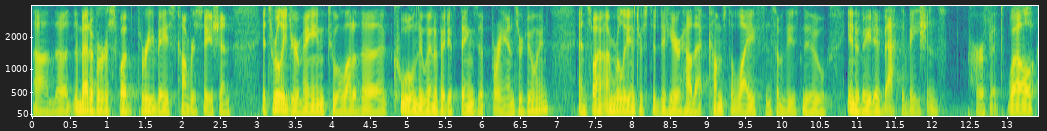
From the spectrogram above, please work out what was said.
Uh, the the metaverse Web three based conversation. It's really germane to a lot of the cool, new, innovative things that brands are doing, and so I'm really interested to hear how that comes to life in some of these new, innovative activations. Perfect. Well,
